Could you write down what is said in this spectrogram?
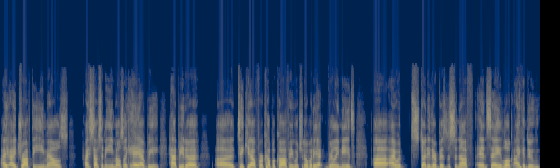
I, I dropped the emails, I stopped sending emails like, "Hey, I'd be happy to uh, take you out for a cup of coffee," which nobody really needs. Uh, I would study their business enough and say, "Look, I can do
